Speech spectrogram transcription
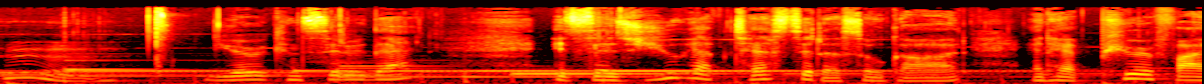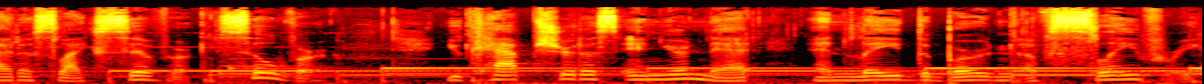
Hmm, you ever consider that? It says, You have tested us, O God, and have purified us like silver. silver. You captured us in your net and laid the burden of slavery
